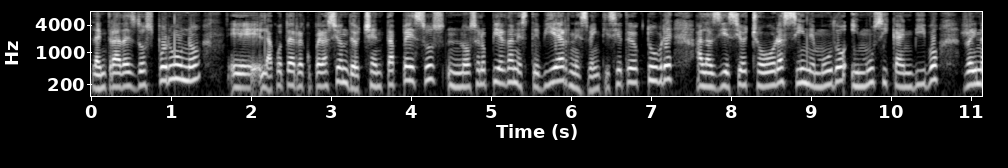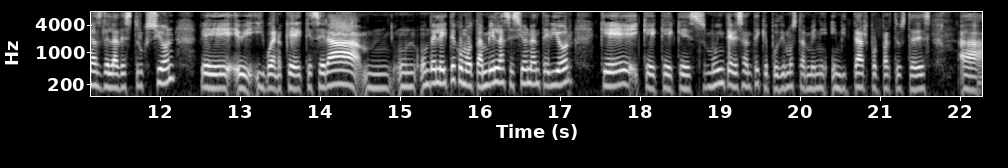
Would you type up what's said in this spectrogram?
la entrada es dos por uno, la cuota de recuperación de 80 pesos. No se lo pierdan este viernes 27 de octubre las 18 horas, cine mudo y música en vivo, Reinas de la Destrucción, eh, eh, y bueno, que, será mm, un, deleite como también la sesión anterior, que, que, que, es muy interesante y que pudimos también invitar por parte de ustedes a,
